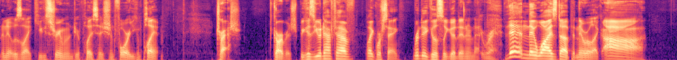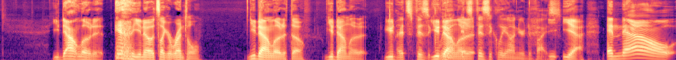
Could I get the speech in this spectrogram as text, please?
and it was like you can stream them to your PlayStation 4. You can play them. Trash, garbage, because you would have to have, like we're saying, ridiculously good internet. Right. Then they wised up and they were like, ah, you download it. you know, it's like a rental. You download it though. You download it. You It's physically you download it's it. physically on your device. Y- yeah. And now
